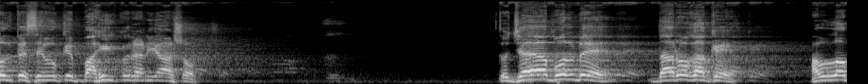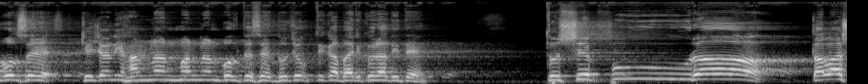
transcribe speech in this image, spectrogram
বলতেছে, ওকে বাহির করে নিয়ে আসো। তো জয়া বলবে দারোগাকে। আল্লাহ বলছে, কে জানি হান্নান মান্নান বলতেছে দুযোগ টিকা বাইর করে দিতে। তো সে পুরা তালাশ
